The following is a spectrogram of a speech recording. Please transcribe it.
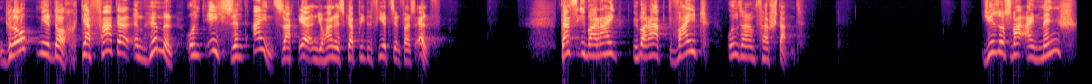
Glaubt mir doch, der Vater im Himmel und ich sind eins, sagt er in Johannes Kapitel 14, Vers 11. Das überragt, überragt weit unserem Verstand. Jesus war ein Mensch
